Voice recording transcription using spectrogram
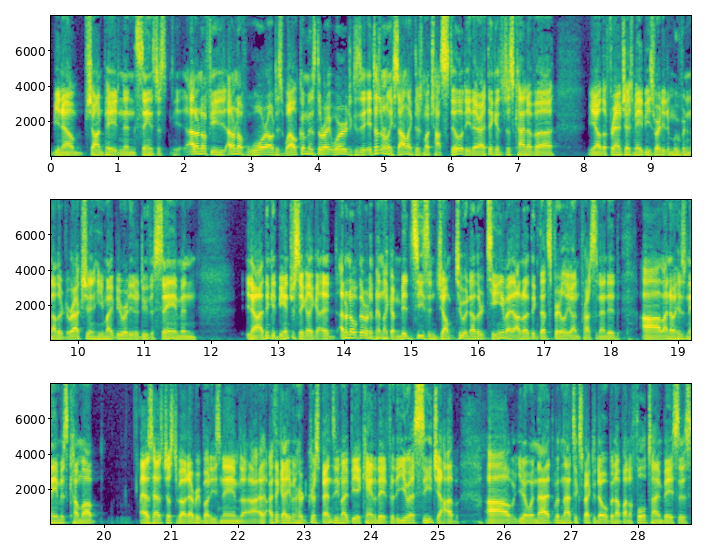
You know, Sean Payton and the Saints just—I don't know if he—I don't know if "war out" is welcome is the right word because it, it doesn't really sound like there's much hostility there. I think it's just kind of a, you know, the franchise maybe is ready to move in another direction. He might be ready to do the same, and you know, I think it'd be interesting. Like, I, I, don't know if there would have been like a midseason jump to another team. I, I don't. I think that's fairly unprecedented. Um, I know his name has come up, as has just about everybody's name. I, I, think I even heard Chris Benzine might be a candidate for the USC job. Uh, you know, when that when that's expected to open up on a full time basis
